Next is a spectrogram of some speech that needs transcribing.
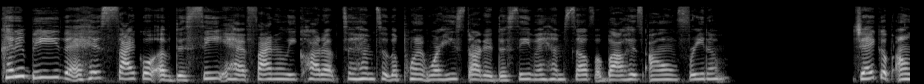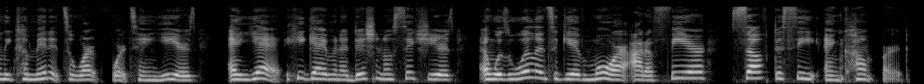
Could it be that his cycle of deceit had finally caught up to him to the point where he started deceiving himself about his own freedom? Jacob only committed to work 14 years, and yet he gave an additional six years and was willing to give more out of fear, self deceit, and comfort.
